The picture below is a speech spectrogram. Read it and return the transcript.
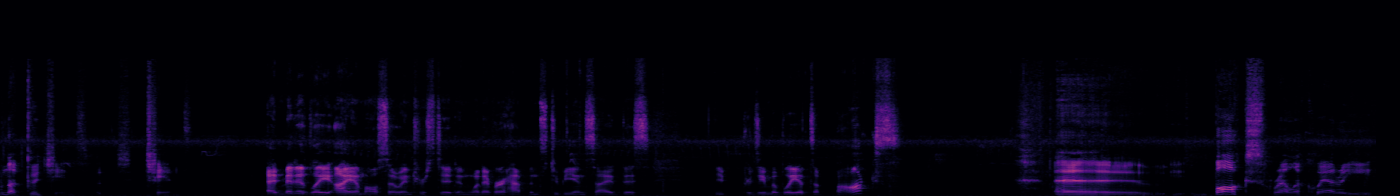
well, not good chance, but ch- chance. Admittedly, I am also interested in whatever happens to be inside this. Presumably, it's a box? Uh, box, reliquary,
